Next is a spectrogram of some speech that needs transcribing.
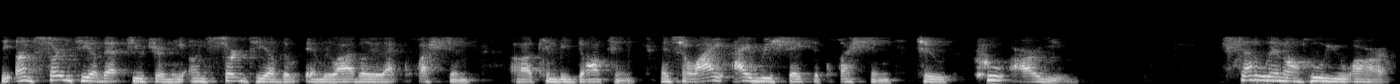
The uncertainty of that future and the uncertainty of the and reliability of that question uh, can be daunting. And so I, I reshape the question to who are you? Settle in on who you are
